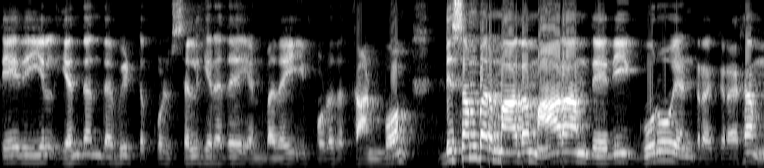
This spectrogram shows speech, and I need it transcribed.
தேதியில் எந்தெந்த வீட்டுக்குள் செல்கிறது என்பதை இப்பொழுது காண்போம். டிசம்பர் மாதம் ஆறாம் தேதி குரு என்ற கிரகம்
